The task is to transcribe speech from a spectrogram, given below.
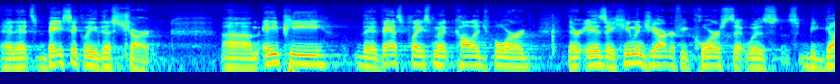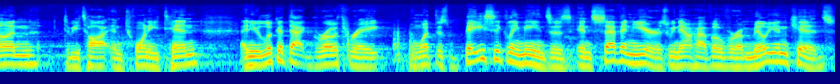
And it's basically this chart. Um, AP the Advanced Placement College Board, there is a human geography course that was begun to be taught in 2010. And you look at that growth rate, and what this basically means is in seven years, we now have over a million kids,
